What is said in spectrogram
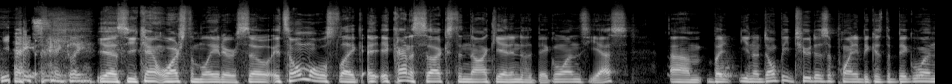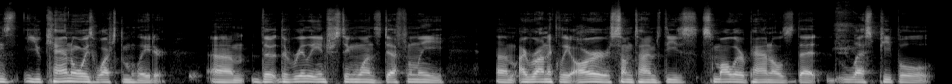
yeah, exactly. Yeah, so you can't watch them later. So it's almost like it, it kind of sucks to not get into the big ones. Yes, um, but you know, don't be too disappointed because the big ones you can always watch them later. Um, the the really interesting ones definitely, um, ironically, are sometimes these smaller panels that less people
